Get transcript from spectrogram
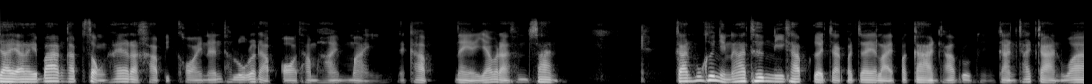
จัยอะไรบ้างครับ ส่งให้ราคาบิตคอยนั้นทะลุระดับออทำไฮใหม่นะครับในระยะเวลาสั้นๆ การพุ่งขึ้นอย่างน่าทึ่งนี้ครับเกิดจากปัจจัยหลายประการครับรวมถึงการคาดการณ์ว่า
